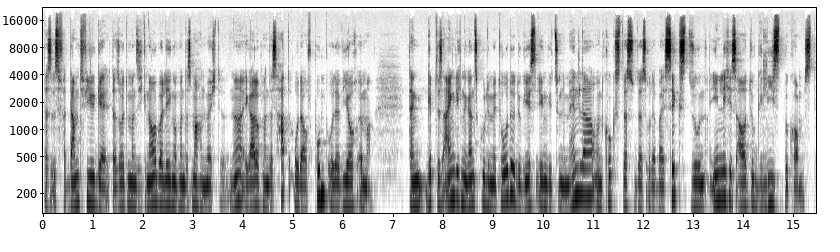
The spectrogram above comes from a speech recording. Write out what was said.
das ist verdammt viel Geld. Da sollte man sich genau überlegen, ob man das machen möchte. Ne? Egal, ob man das hat oder auf Pump oder wie auch immer. Dann gibt es eigentlich eine ganz coole Methode. Du gehst irgendwie zu einem Händler und guckst, dass du das oder bei Sixt so ein ähnliches Auto geleast bekommst.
